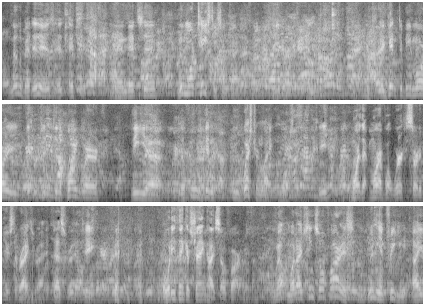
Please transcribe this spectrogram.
a little bit. It is. It, it's and it's uh, a little more tasty sometimes. I think. See? And it's they're getting to be more getting to, to the point where the uh, the food is getting Western-like mostly. See, More that more of what we're sort of used to, right? that's right. That's right. See. Well, what do you think of Shanghai so far? Well, what I've seen so far is really intriguing. I,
